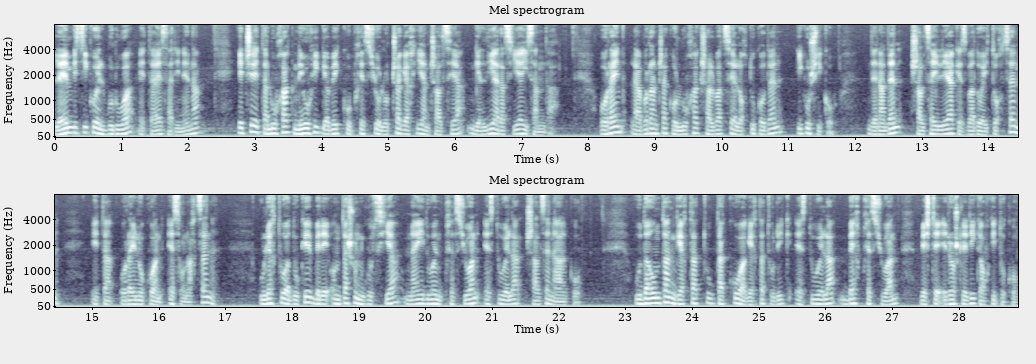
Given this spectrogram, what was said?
Lehen biziko helburua eta ez harinena, etxe eta lujak neurrik gabeko prezio lotxagarrian txaltzea geldiarazia izan da. Orain, laborantzako lujak salbatzea lortuko den ikusiko. Dena den, saltzaileak ez badu aitortzen, eta orainokoan ez onartzen, ulertua duke bere ontasun guzia nahi duen prezioan ez duela saltzen ahalko. Udauntan gertatu takoa gertaturik ez duela ber prezioan beste eroslerik aurkituko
